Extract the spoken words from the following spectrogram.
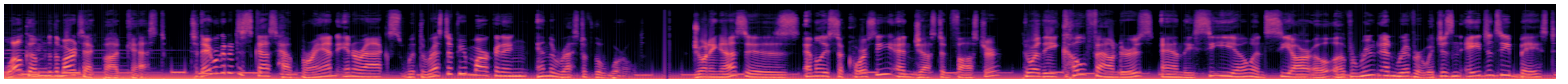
Welcome to the Martech Podcast. Today we're going to discuss how brand interacts with the rest of your marketing and the rest of the world. Joining us is Emily Soccorsy and Justin Foster, who are the co founders and the CEO and CRO of Root and River, which is an agency based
